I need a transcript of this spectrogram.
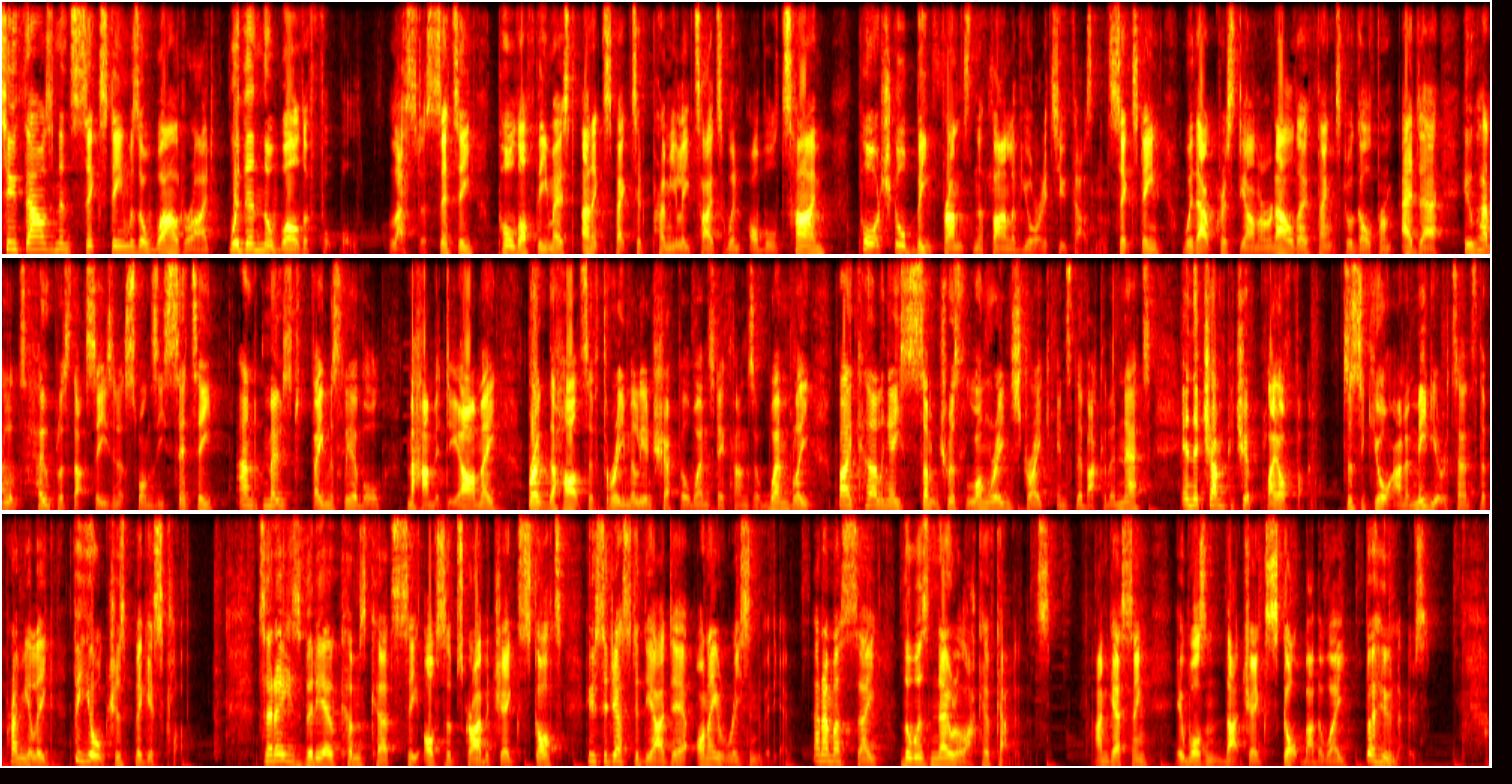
2016 was a wild ride within the world of football. Leicester City pulled off the most unexpected Premier League title win of all time. Portugal beat France in the final of Euro 2016 without Cristiano Ronaldo thanks to a goal from Eder, who had looked hopeless that season at Swansea City, and most famously of all, Mohamed Diame broke the hearts of 3 million Sheffield Wednesday fans at Wembley by curling a sumptuous long-range strike into the back of the net in the Championship playoff final to secure an immediate return to the Premier League for Yorkshire's biggest club. Today's video comes courtesy of subscriber Jake Scott, who suggested the idea on a recent video, and I must say, there was no lack of candidates. I'm guessing it wasn't that Jake Scott, by the way, but who knows.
